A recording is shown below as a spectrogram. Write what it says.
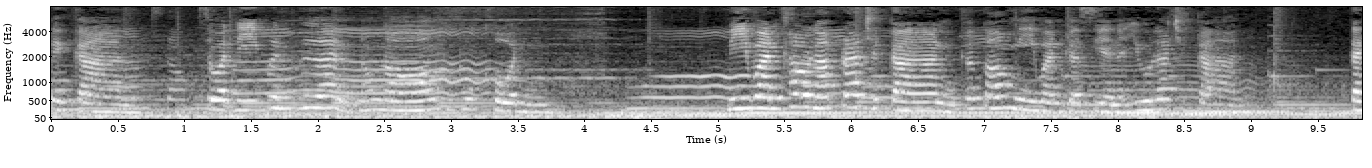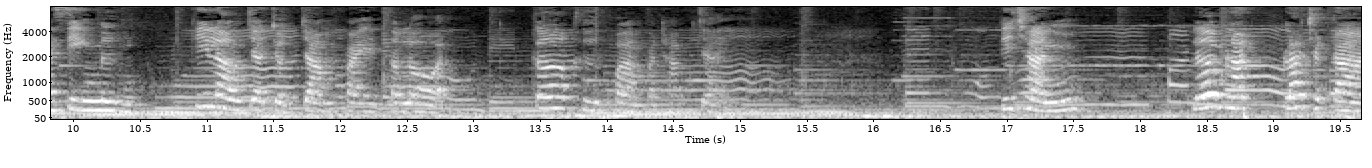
ำนวยการ สวัสดีเพื่อนๆน้องๆ ทุกคน มีวันเข้ารับราชการก็ต้องมีวันเกษียณอายุราชการ แต่สิ่งหนึ่งที่เราจะจดจำไปตลอด ก็คือความประทับใจ ดิฉันเริ่มรับราชการ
